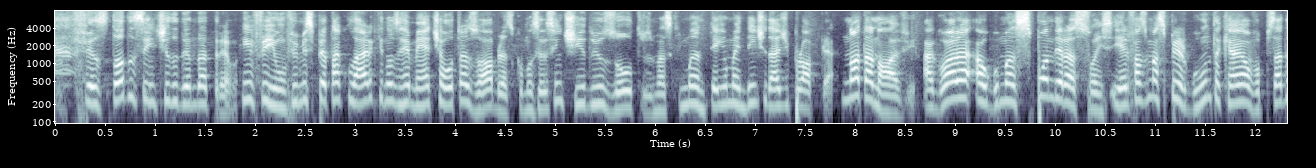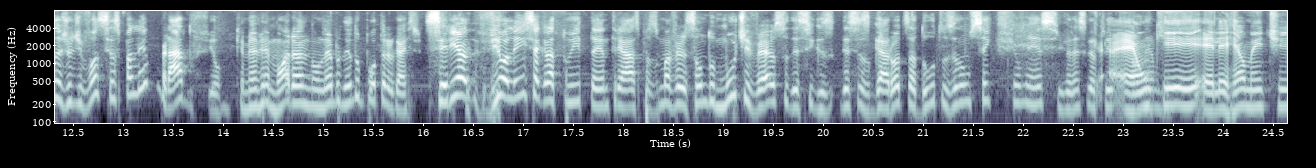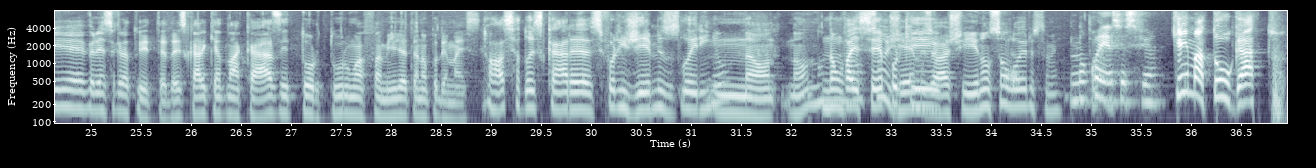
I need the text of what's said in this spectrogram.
fez todo sentido dentro da trama. Enfim, um filme espetacular que nos remete a outras obras, como Seu Sentido e os outros, mas que mantém uma identidade própria. Nota 9. Agora, algumas ponderações. E ele faz umas perguntas que ó, eu vou precisar da ajuda de vocês para lembrar do filme, que a minha memória eu não lembro nem do Poltergeist. Seria violência gratuita, entre aspas, uma versão do multiverso desses, desses garotos adultos. Eu não sei que filme é esse, violência gratuita. É não um lembro. que ele realmente é violência gratuita. É dois caras que entram na casa e torturam uma família até não poder mais. Nossa, dois caras, se forem gêmeos, loirinho. Não, não, não. Não vai ser são porque- Gêmeos, eu acho, e não são loiros também. Não conheço esse filme. Quem matou o gato?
